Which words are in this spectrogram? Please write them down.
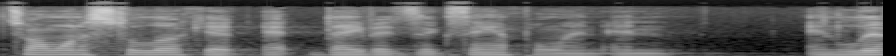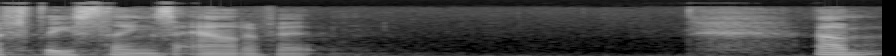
So I want us to look at, at David's example and, and, and lift these things out of it. Um,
